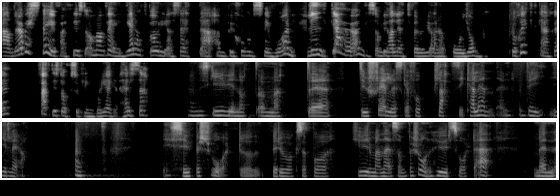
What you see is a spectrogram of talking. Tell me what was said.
allra bästa är ju faktiskt om man väljer att börja sätta ambitionsnivån lika hög som vi har lätt för att göra på jobbprojekt kanske, faktiskt också kring vår egen hälsa. Du skriver ju något om att eh, du själv ska få plats i kalendern. Det gillar jag. Att det är supersvårt och beror också på hur man är som person, hur svårt det är. Men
